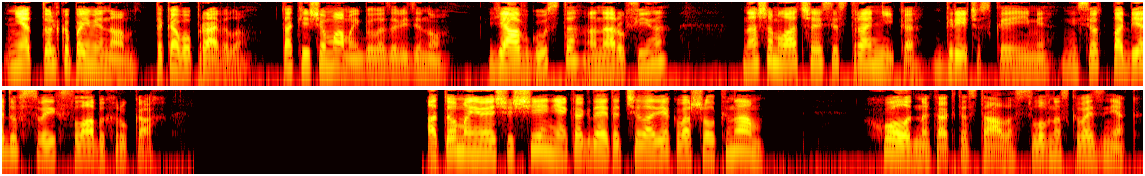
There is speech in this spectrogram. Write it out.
«Нет, только по именам. Таково правило. Так еще мамой было заведено. Я Августа, она Руфина. Наша младшая сестра Ника, греческое имя, несет победу в своих слабых руках. А то мое ощущение, когда этот человек вошел к нам, холодно как-то стало, словно сквозняк.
